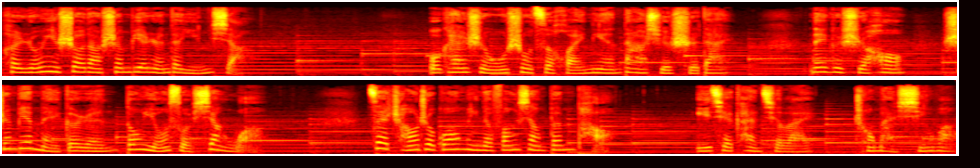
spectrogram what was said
很容易受到身边人的影响。我开始无数次怀念大学时代，那个时候身边每个人都有所向往，在朝着光明的方向奔跑，一切看起来充满希望。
